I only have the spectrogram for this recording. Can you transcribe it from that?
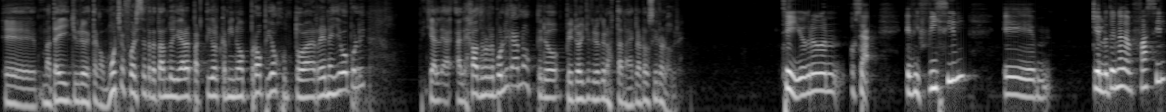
Eh, Matei yo creo que está con mucha fuerza tratando de llegar al partido al camino propio junto a René y Evópolis, y alejado de los republicanos, pero, pero yo creo que no está nada claro si lo logre. Sí, yo creo que, o sea, es difícil eh, que lo tenga tan fácil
